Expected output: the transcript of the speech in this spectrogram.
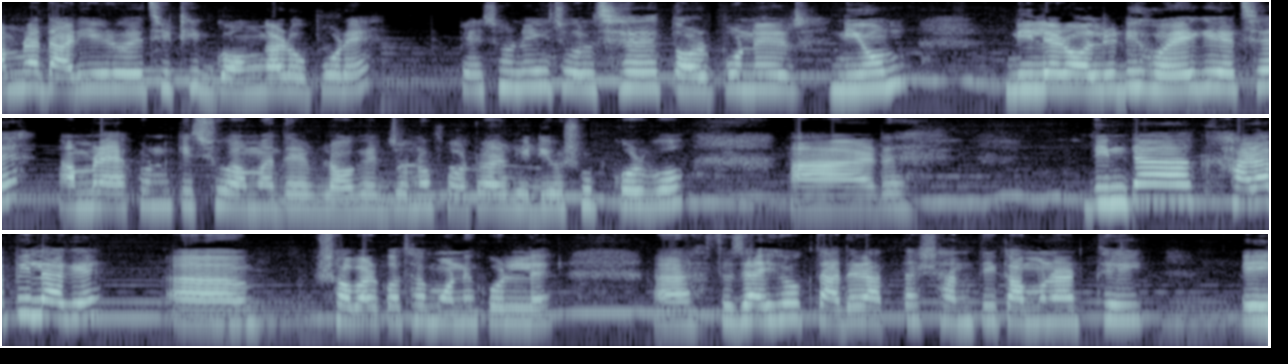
আমরা দাঁড়িয়ে রয়েছি ঠিক গঙ্গার ওপরে। পেছনেই চলছে তর্পণের নিয়ম। নীলের অলরেডি হয়ে গিয়েছে। আমরা এখন কিছু আমাদের ব্লগের জন্য ফটো আর ভিডিও শ্যুট করব। আর দিনটা খারাপই লাগে সবার কথা মনে করলে। তো যাই হোক, তাদের আত্মার শান্তি কামনার্থেই এই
